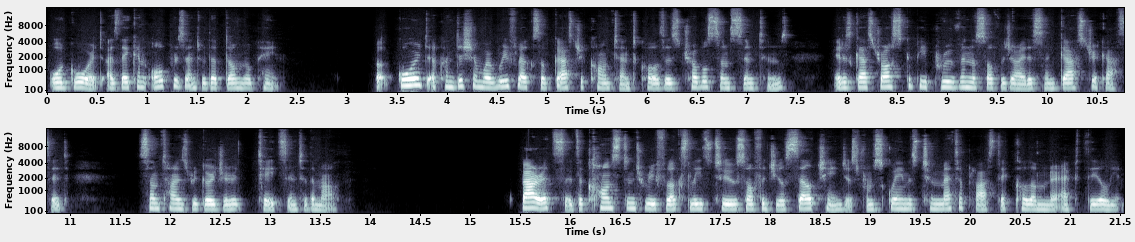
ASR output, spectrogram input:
or GORD, as they can all present with abdominal pain. But GORD, a condition where reflux of gastric content causes troublesome symptoms, it is gastroscopy proven esophagitis and gastric acid sometimes regurgitates into the mouth. Barrett's, it's a constant reflux leads to esophageal cell changes from squamous to metaplastic columnar epithelium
